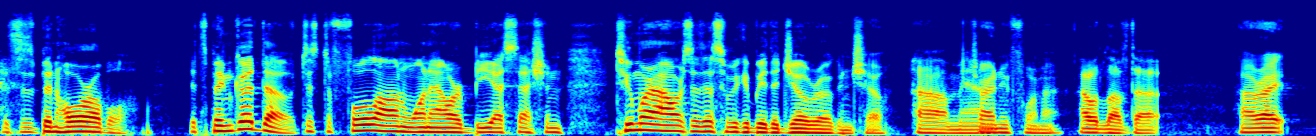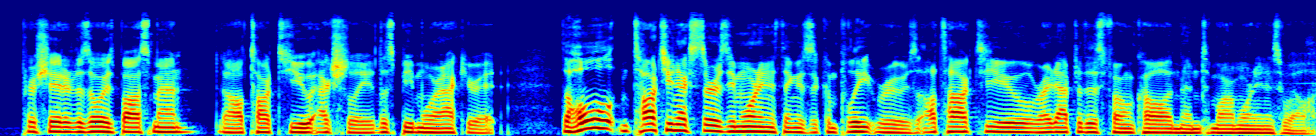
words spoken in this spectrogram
This has been horrible. It's been good though. Just a full on one hour BS session. Two more hours of this, we could be the Joe Rogan show. Oh man. Try a new format. I would love that. All right. Appreciate it as always, boss man. I'll talk to you. Actually, let's be more accurate. The whole talk to you next Thursday morning thing is a complete ruse. I'll talk to you right after this phone call and then tomorrow morning as well.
